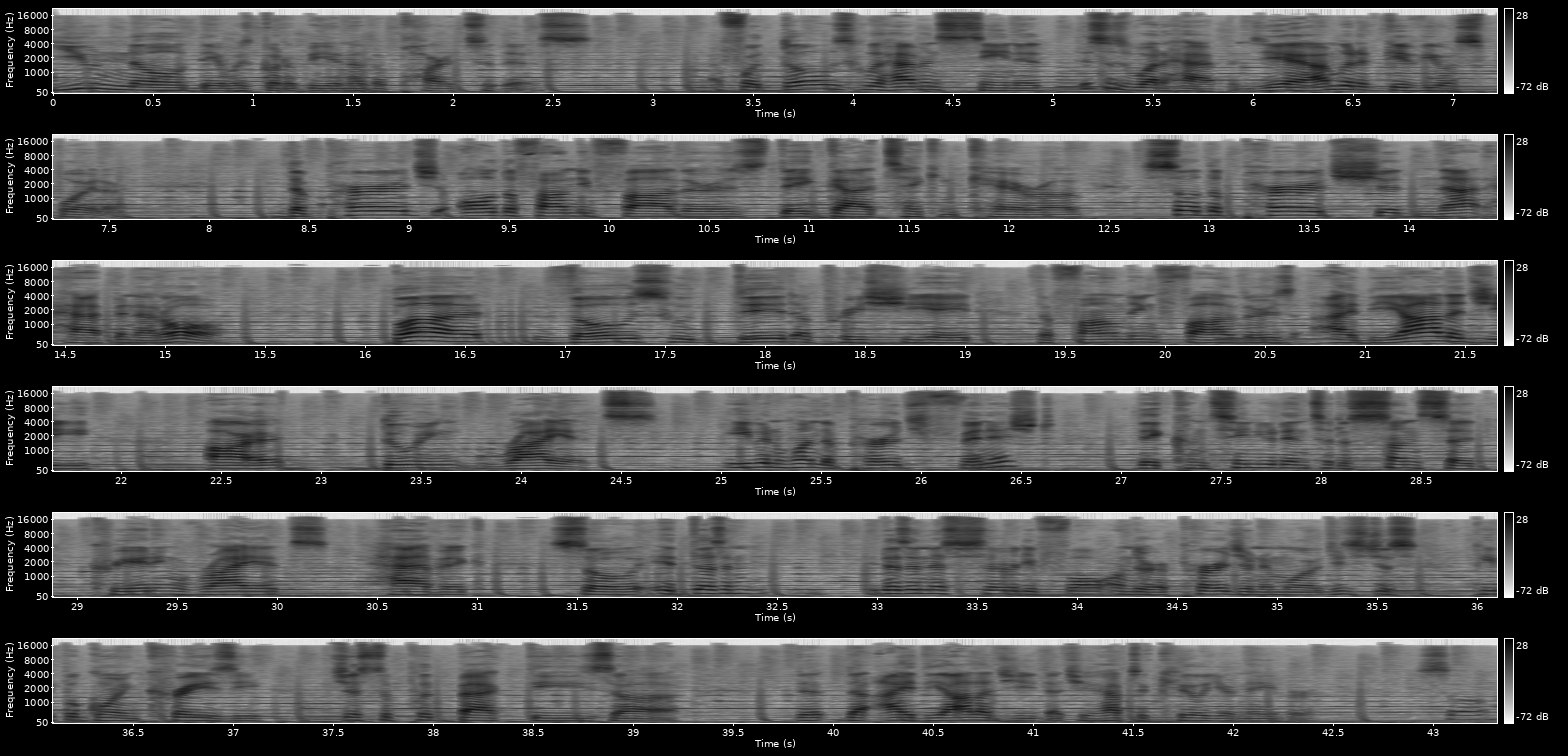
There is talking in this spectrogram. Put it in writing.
you know there was going to be another part to this. For those who haven't seen it, this is what happens. Yeah, I'm going to give you a spoiler. The Purge, all the founding fathers, they got taken care of. So the Purge should not happen at all. But those who did appreciate the founding fathers' ideology are doing riots. Even when the purge finished, they continued into the sunset, creating riots, havoc. So it doesn't it doesn't necessarily fall under a purge anymore. It's just people going crazy just to put back these uh, the the ideology that you have to kill your neighbor. So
